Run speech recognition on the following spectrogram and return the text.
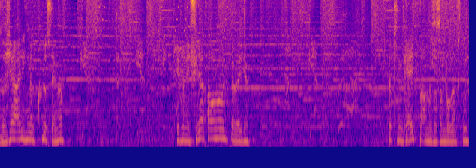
Und sicher eigentlich ein ganz cooles Ding, ne? Gibt mir nicht viel Erfahrung, aber gibt mir welche. Ich glaube, zum Geldfarmen ist das dann wohl ganz gut.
